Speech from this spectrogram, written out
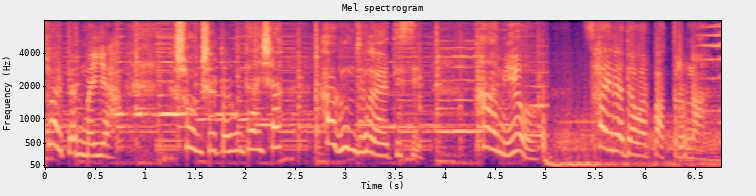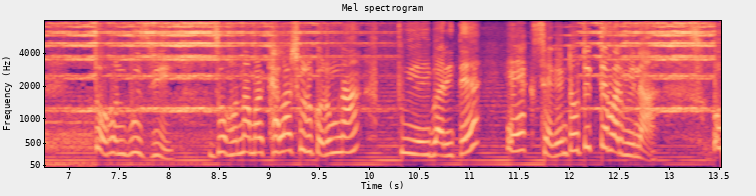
শয়তান মাইয়া সংসারটার মধ্যে আইসা আগুন জ্বলাই দিছি। আমিও ছাইরা দেওয়ার পাত্র না। তখন বুঝবি যখন আমার খেলা শুরু করুম না তুই এই বাড়িতে এক সেকেন্ডও টিকতে পারবি না। ও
